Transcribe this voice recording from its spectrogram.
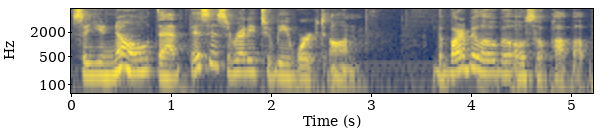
so you know that this is ready to be worked on. The bar below will also pop up.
